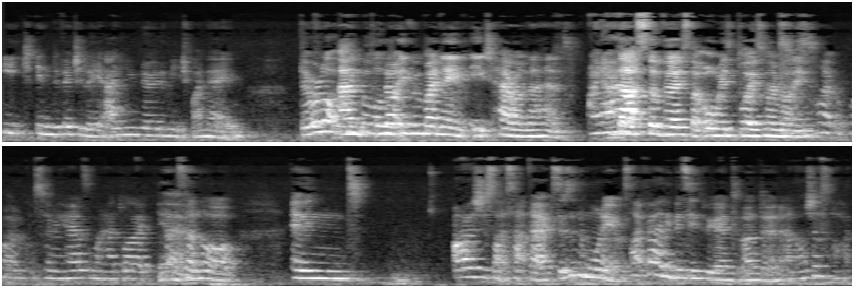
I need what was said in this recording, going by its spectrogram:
each individually and you know them each by name. There are a lot of And people not even by name, each hair on their head. I know That's the verse that always blows my mind. just like, I've got so many hairs on my head, like Yeah. that's a lot. And I was just like sat there because it was in the morning. It was like fairly busy as we go into London, and I was just like,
